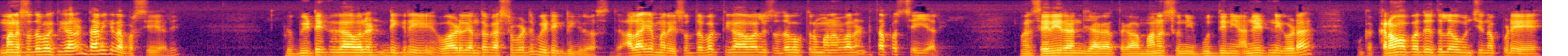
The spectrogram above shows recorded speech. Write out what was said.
మన శుద్ధ భక్తి కావాలంటే దానికి తపస్సు చేయాలి. ఇప్పుడు బీటెక్ కావాలంటే డిగ్రీ వాడు ఎంతో కష్టపడితే బీటెక్ డిగ్రీ వస్తుంది. అలాగే మరి శుద్ధ భక్తి కావాలి శుద్ధ భక్తులు మనం అవ్వాలంటే తపస్సు చేయాలి. మన శరీరాన్ని జాగ్రత్తగా మనస్సుని బుద్ధిని అన్నిటినీ కూడా ఒక క్రమ పద్ధతిలో ఉంచినప్పుడే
